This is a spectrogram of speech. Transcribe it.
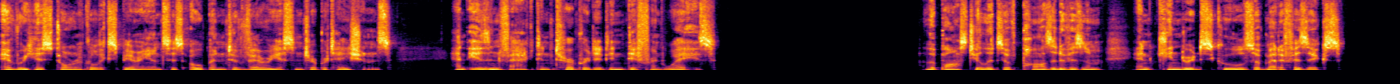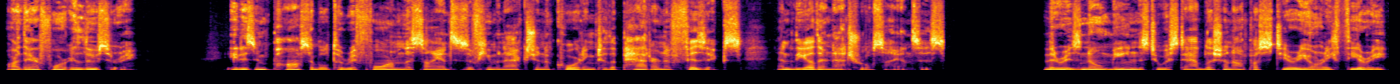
Every historical experience is open to various interpretations and is in fact interpreted in different ways. The postulates of positivism and kindred schools of metaphysics are therefore illusory. It is impossible to reform the sciences of human action according to the pattern of physics and the other natural sciences. There is no means to establish an a posteriori theory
